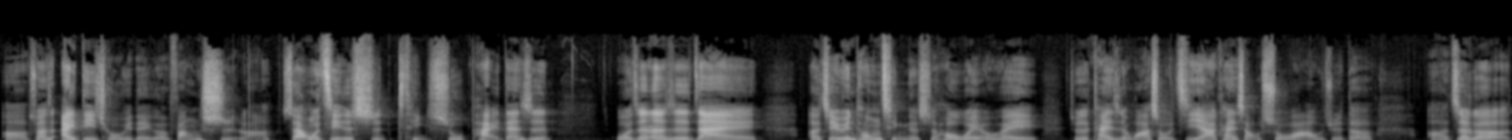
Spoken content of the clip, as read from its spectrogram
呃算是爱地球仪的一个方式啦。虽然我自己是实体书派，但是我真的是在呃捷运通勤的时候，我也会就是开始滑手机啊，看小说啊。我觉得呃这个，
